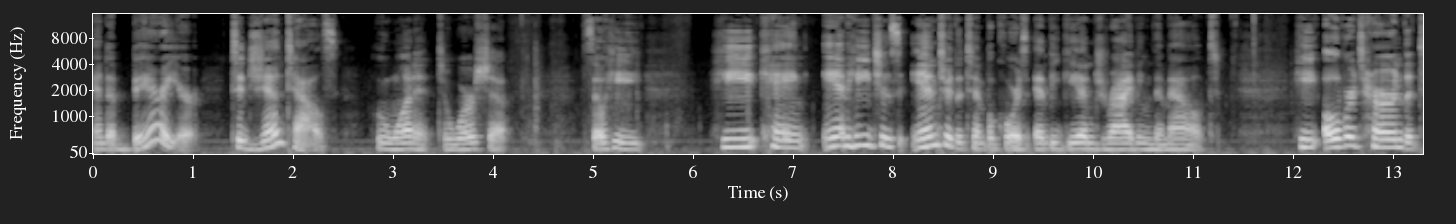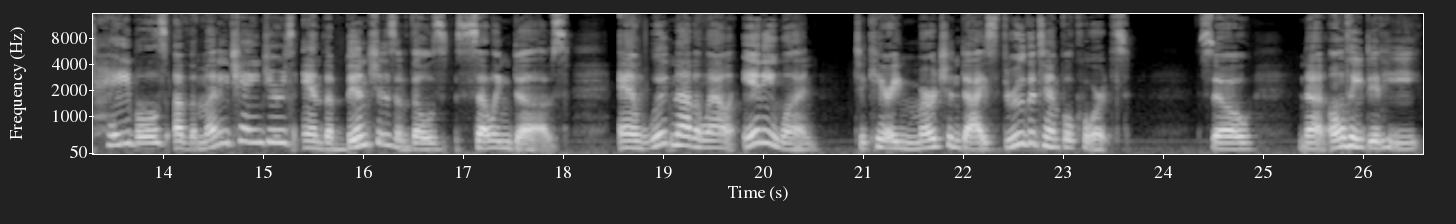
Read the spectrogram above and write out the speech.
and a barrier to Gentiles who wanted to worship. So he he came in, he just entered the temple courts and began driving them out. He overturned the tables of the money changers and the benches of those selling doves and would not allow anyone to carry merchandise through the temple courts. So not only did he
